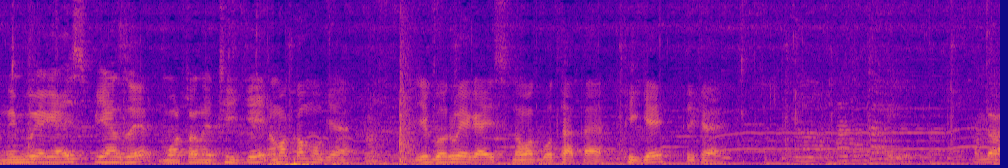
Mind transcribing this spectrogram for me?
नींबू है गाइस प्याज है मटन है ठीक है। नमक कम हो गया है। ये गोरू है गाइस नमक बहुत खाता है ठीक है? ठीक है। ठंडा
